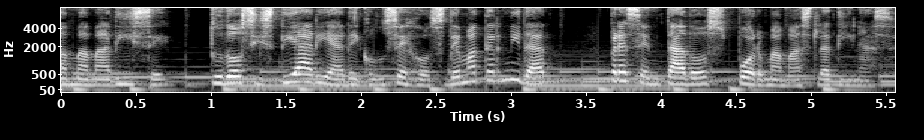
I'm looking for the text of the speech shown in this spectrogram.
a Mamá Dice, tu dosis diaria de consejos de maternidad presentados por mamás latinas.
